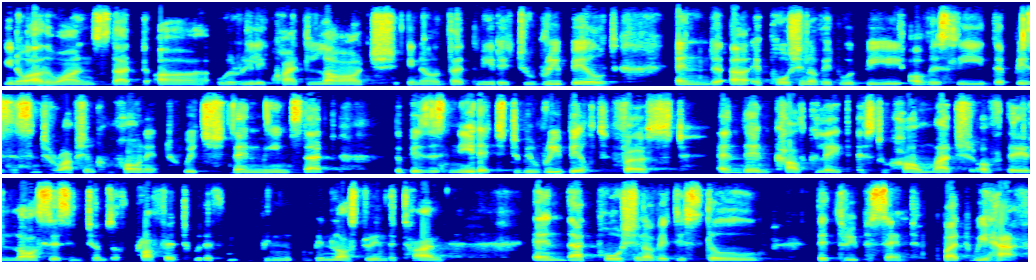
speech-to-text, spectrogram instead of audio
you know, other ones that are were really quite large, you know, that needed to rebuild, and uh, a portion of it would be obviously the business interruption component, which then means that the business needed to be rebuilt first and then calculate as to how much of the losses in terms of profit would have been, been lost during the time. And that portion of it is still the 3%. But we have.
